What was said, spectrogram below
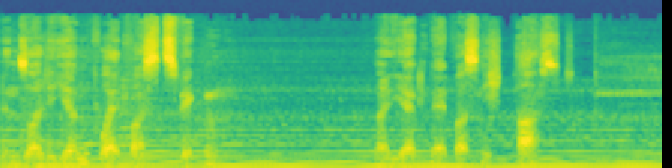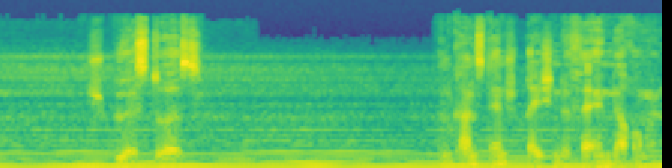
Denn sollte irgendwo etwas zwicken, weil irgendetwas nicht passt, spürst du es und kannst entsprechende Veränderungen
